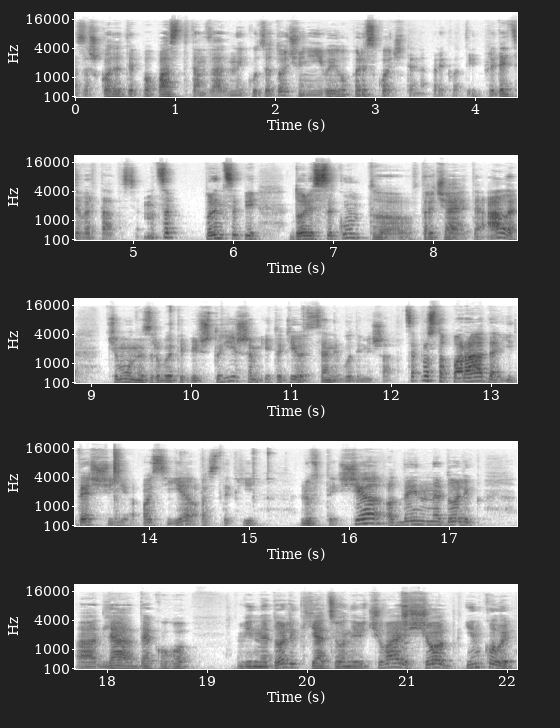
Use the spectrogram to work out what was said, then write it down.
зашкодити, попасти там в заданий кут заточення, і ви його перескочите, наприклад, і прийдеться вертатися. Ну, це, в принципі, долі секунд е, втрачаєте, але чому не зробити більш тугішим, і тоді ось це не буде мішати. Це просто порада і те, що є. Ось є ось такі люфти. Ще один недолік для декого він недолік, я цього не відчуваю, що інколи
